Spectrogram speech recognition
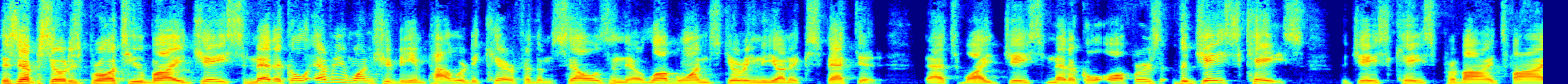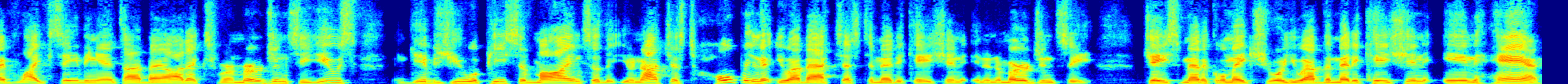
This episode is brought to you by Jase Medical. Everyone should be empowered to care for themselves and their loved ones during the unexpected. That's why Jase Medical offers the Jase case. The Jase case provides five life saving antibiotics for emergency use and gives you a peace of mind so that you're not just hoping that you have access to medication in an emergency. Jase Medical makes sure you have the medication in hand.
